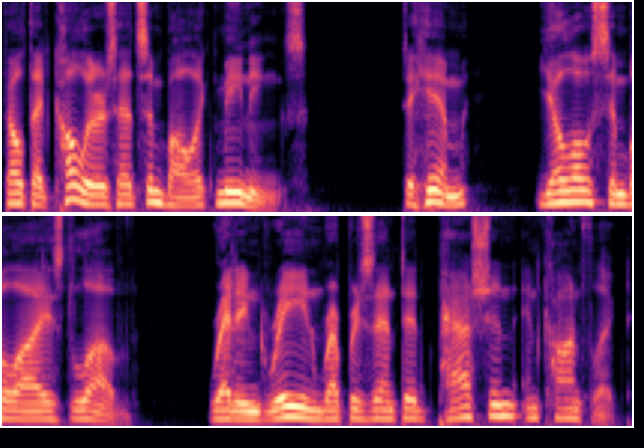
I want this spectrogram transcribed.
felt that colors had symbolic meanings. To him, yellow symbolized love, red and green represented passion and conflict,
